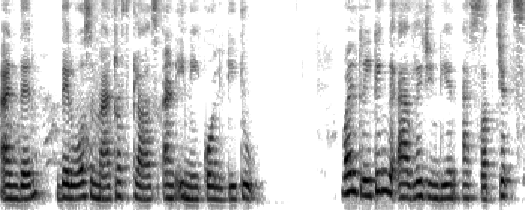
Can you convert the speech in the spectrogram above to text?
And then there was a matter of class and inequality too. While treating the average Indian as subjects,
